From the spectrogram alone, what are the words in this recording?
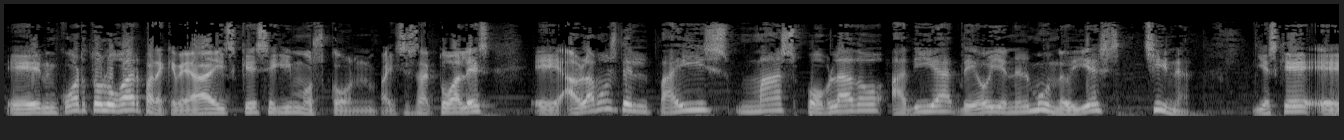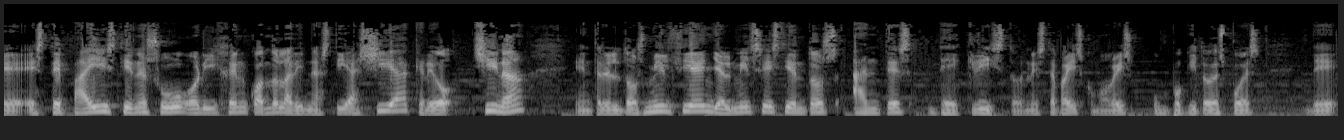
En cuarto lugar, para que veáis que seguimos con países actuales, eh, hablamos del país más poblado a día de hoy en el mundo y es China. Y es que eh, este país tiene su origen cuando la dinastía Xia creó China entre el 2100 y el 1600 antes de Cristo. En este país, como veis, un poquito después de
